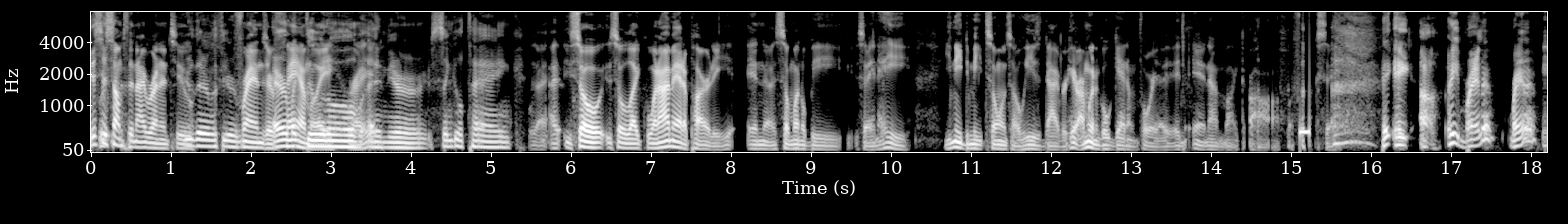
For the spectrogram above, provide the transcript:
This is something I run into. You're there with your friends or family, right? and your single tank. I, I- so so like when I'm at a party and uh, someone will be saying, "Hey, you need to meet so and so. He's a diver. Here, I'm gonna go get him for you." And, and I'm like, "Oh, for fuck's sake! Hey, hey, uh, hey, Brandon, Brandon.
